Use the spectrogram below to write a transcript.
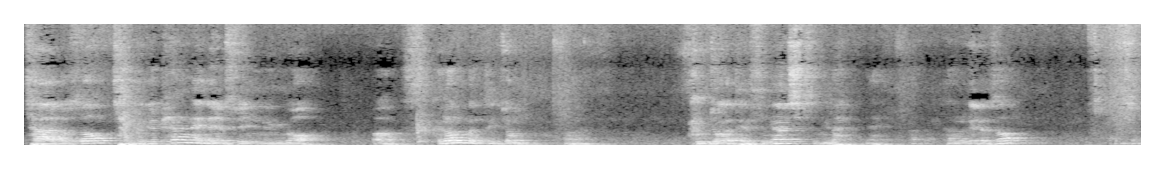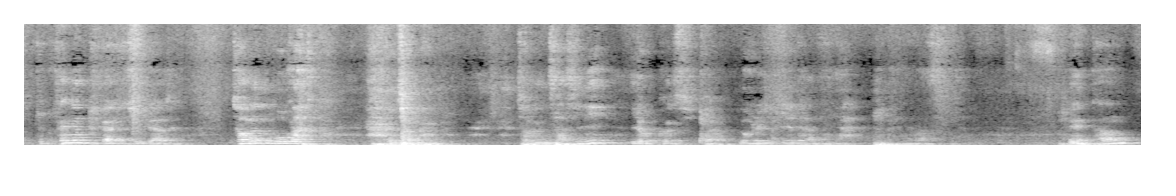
자아로서 자기를 표현해낼 수 있는 거 어, 그런 것들이 좀 어, 강조가 됐으면 싶습니다. 네. 다음 내려서 색연필까지 준비하세요. 저는 뭐가 저는 저는 자신이 이렇고 싶어요. 논리의 답이냐 해봤습니다. 네, 다음.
